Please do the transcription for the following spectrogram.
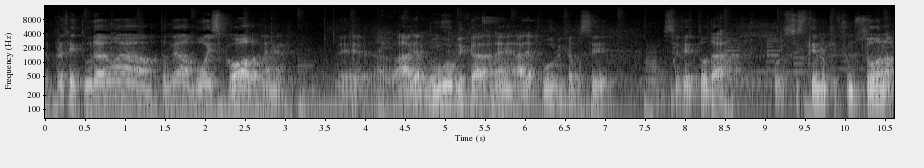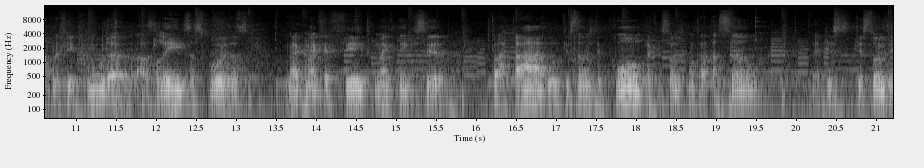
a prefeitura é uma, também é uma boa escola, né? É, a área pública, né? Área pública você, você vê toda todo o sistema que funciona a prefeitura, as leis, as coisas, né, como é que é feito, como é que tem que ser tratado, questões de compra, questões de contratação, é, questões de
